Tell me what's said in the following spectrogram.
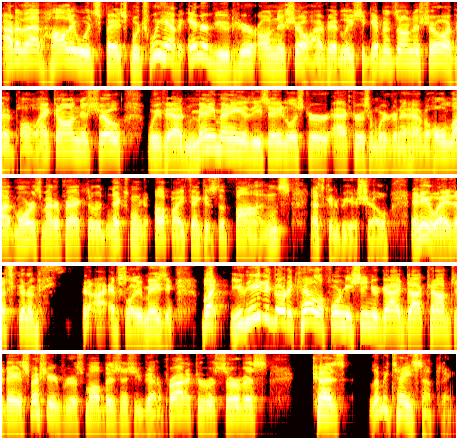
out of that Hollywood space, which we have interviewed here on this show. I've had Leeza Gibbons on the show. I've had Paul Anka on this show. We've had many, many of these A-lister actors, and we're going to have a whole lot more. As a matter of fact, the next one up, I think, is the Fonz. That's going to be a show. Anyway, that's going to be Absolutely amazing. But you need to go to CaliforniaSeniorGuide.com today, especially if you're a small business, you've got a product or a service, because let me tell you something.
